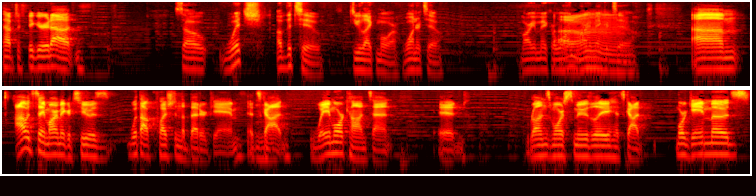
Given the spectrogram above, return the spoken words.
have to figure it out. So, which of the two do you like more, one or two? Mario Maker One, um, Mario Maker Two. Um, I would say Mario Maker Two is without question the better game. It's mm-hmm. got way more content. It runs more smoothly. It's got more game modes,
